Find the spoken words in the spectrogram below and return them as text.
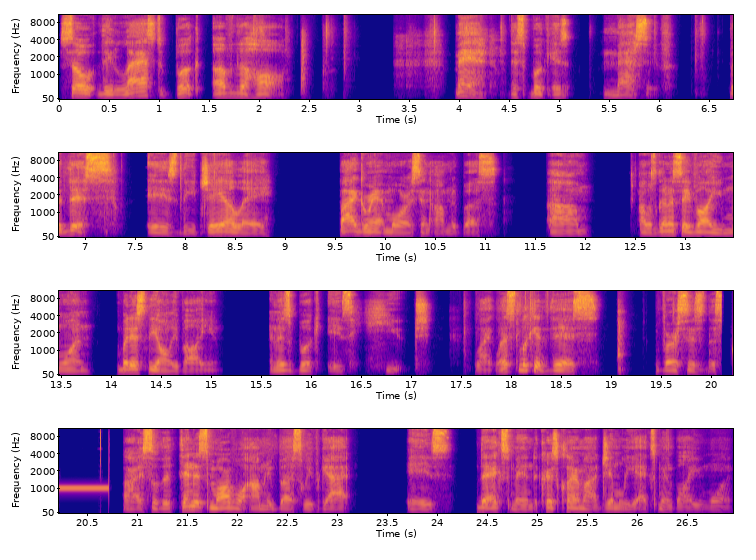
So the last book of the haul. Man, this book is massive. But this is the JLA by Grant Morrison Omnibus. Um, I was gonna say volume one, but it's the only volume, and this book is huge. Like, let's look at this versus the. All right, so the thinnest Marvel omnibus we've got is the X Men, the Chris Claremont, Jim Lee X Men Volume One.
